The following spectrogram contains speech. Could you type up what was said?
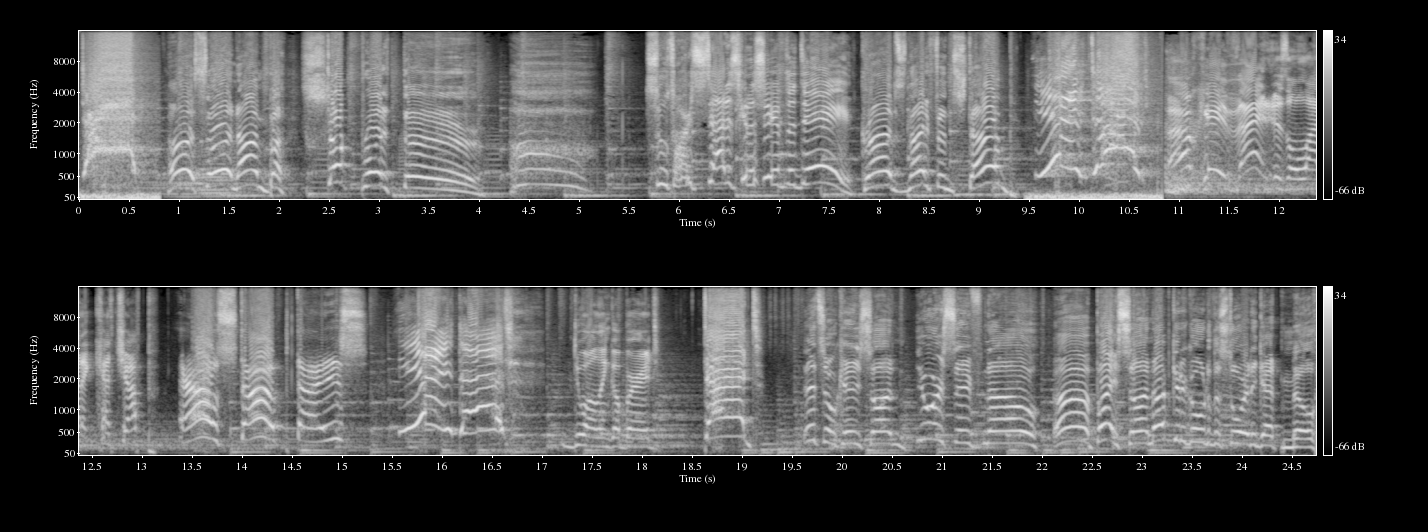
Dad! Ah, son, I'm b- Stop right there! Sultan's dad is gonna save the day! Grabs knife and stab! Yay, Dad! Okay, that is a lot of ketchup. Ow, stop, Dice! Yay, Dad! Duolingo bird. Dad! It's okay, son. You are safe now. Uh, bye, son. I'm gonna go to the store to get milk.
